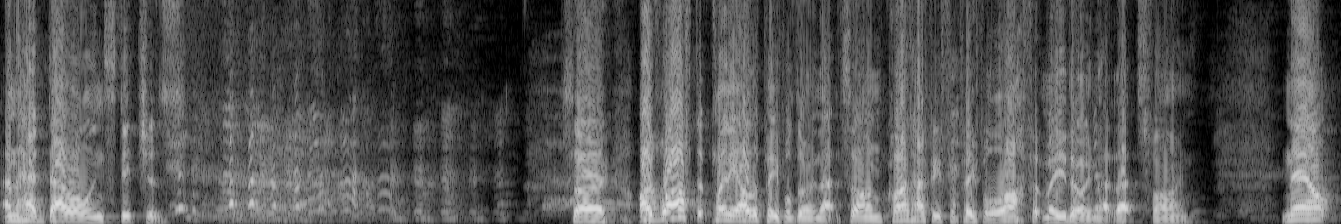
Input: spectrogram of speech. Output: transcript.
and had Daryl in stitches. So I've laughed at plenty of other people doing that, so I'm quite happy for people to laugh at me doing that. That's fine. Now,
